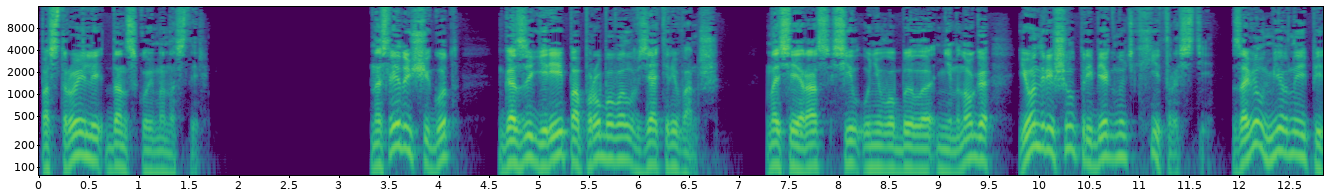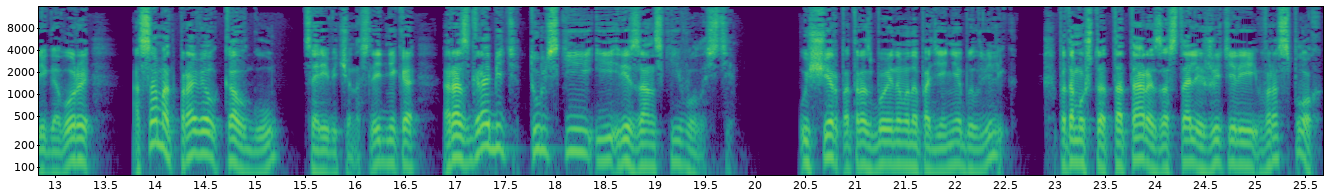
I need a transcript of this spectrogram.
построили Донской монастырь. На следующий год Газы-Гирей попробовал взять реванш. На сей раз сил у него было немного, и он решил прибегнуть к хитрости. Завел мирные переговоры, а сам отправил Колгу, царевича-наследника, разграбить Тульские и Рязанские волости. Ущерб от разбойного нападения был велик, потому что татары застали жителей врасплох,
